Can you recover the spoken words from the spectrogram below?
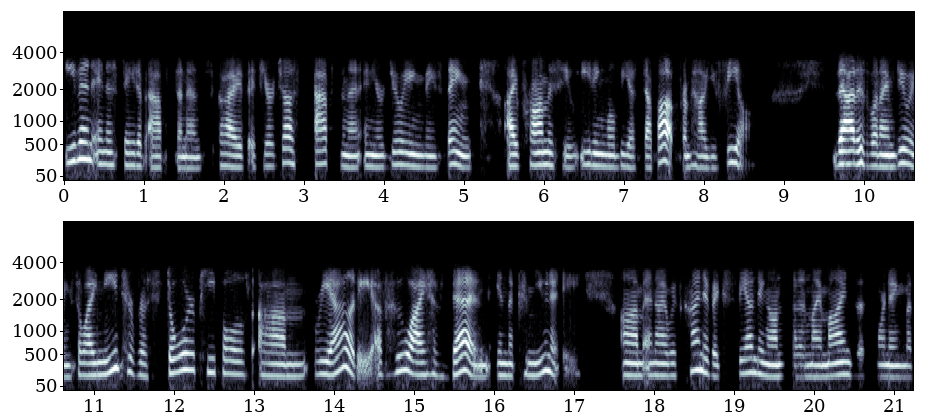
even in a state of abstinence, guys, if you're just abstinent and you're doing these things, I promise you, eating will be a step up from how you feel that is what I'm doing. So I need to restore people's um, reality of who I have been in the community. Um, and I was kind of expanding on that in my mind this morning with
